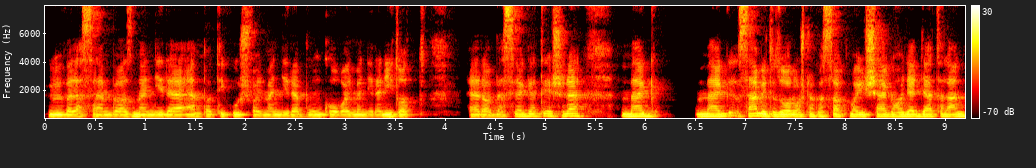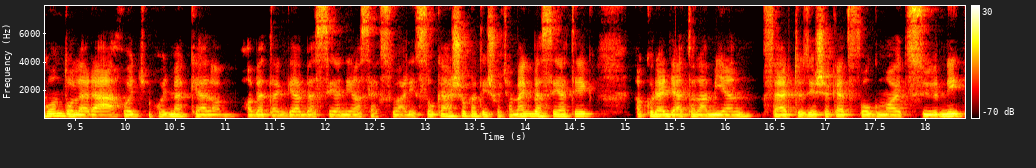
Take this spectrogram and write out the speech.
ül vele szembe, az mennyire empatikus, vagy mennyire bunkó, vagy mennyire nyitott erre a beszélgetésre, meg meg számít az orvosnak a szakmaisága, hogy egyáltalán gondol-e rá, hogy, hogy meg kell a beteggel beszélni a szexuális szokásokat, és hogyha megbeszélték, akkor egyáltalán milyen fertőzéseket fog majd szűrni,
